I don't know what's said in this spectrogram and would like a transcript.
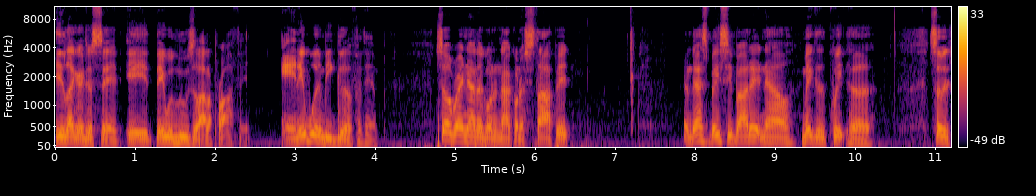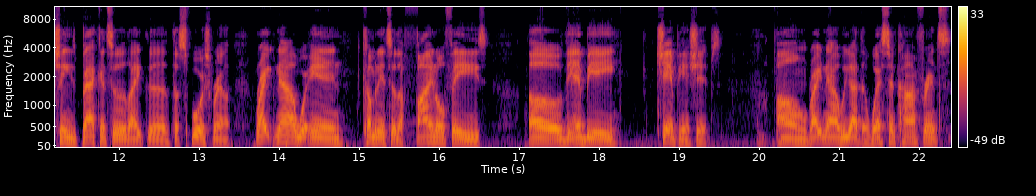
it, like I just said, it, they would lose a lot of profit and it wouldn't be good for them. So right now they're going not going to stop it, and that's basically about it. Now make a quick uh, sort of change back into like the the sports round. Right now we're in coming into the final phase of the NBA championships. Um, right now we got the Western Conference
